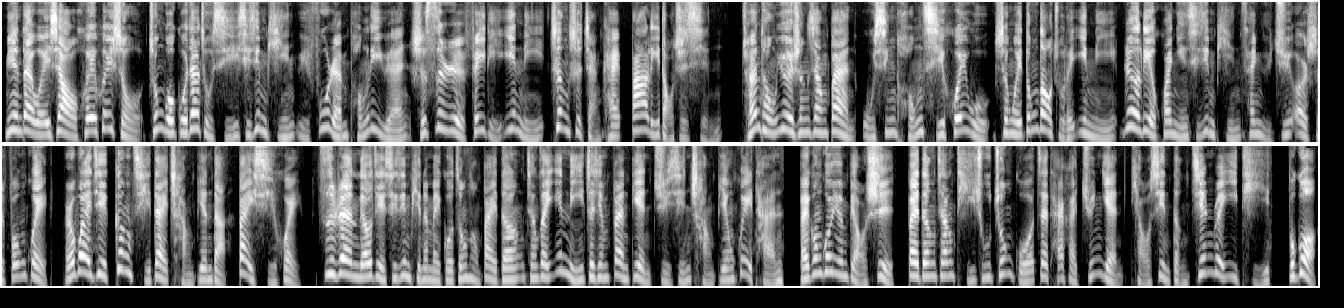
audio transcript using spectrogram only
面带微笑，挥挥手。中国国家主席习近平与夫人彭丽媛十四日飞抵印尼，正式展开巴厘岛之行。传统乐声相伴，五星红旗挥舞。身为东道主的印尼，热烈欢迎习近平参与 G20 峰会，而外界更期待场边的拜习会。自认了解习近平的美国总统拜登将在印尼这间饭店举行场边会谈。白宫官员表示，拜登将提出中国在台海军演、挑衅等尖锐议题。不过，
